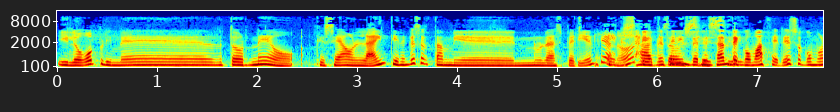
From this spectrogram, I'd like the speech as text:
Y luego, primer torneo que sea online, tiene que ser también una experiencia, ¿no? tiene Exacto, que ser interesante sí. cómo hacer eso, cómo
